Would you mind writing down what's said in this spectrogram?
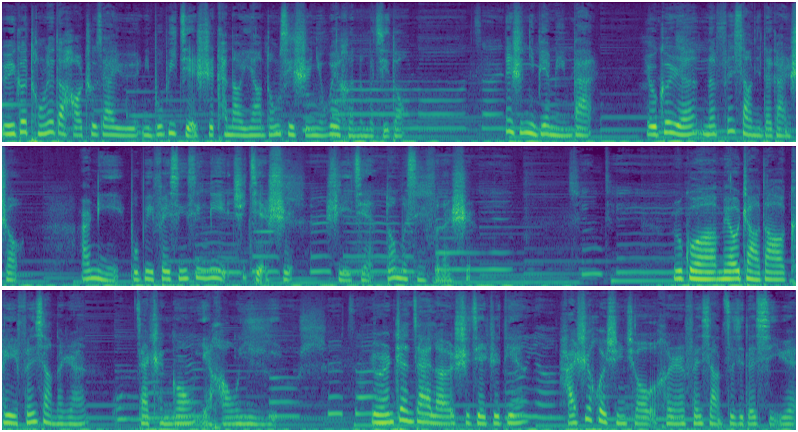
有一个同类的好处在于，你不必解释看到一样东西时你为何那么激动。那时你便明白，有个人能分享你的感受，而你不必费心心力去解释，是一件多么幸福的事。如果没有找到可以分享的人，再成功也毫无意义。有人站在了世界之巅，还是会寻求和人分享自己的喜悦；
